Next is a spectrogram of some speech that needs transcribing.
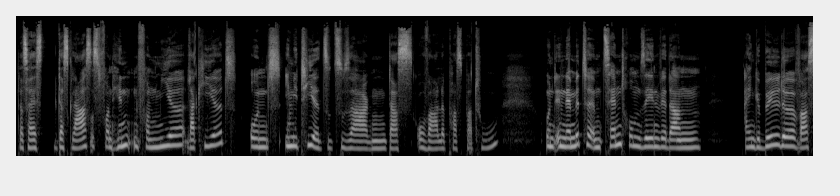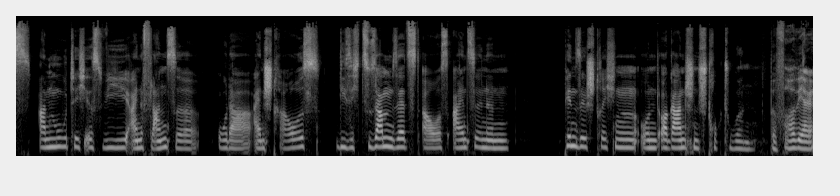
Das heißt, das Glas ist von hinten von mir lackiert und imitiert sozusagen das ovale Passepartout. Und in der Mitte im Zentrum sehen wir dann ein Gebilde, was anmutig ist wie eine Pflanze oder ein Strauß die sich zusammensetzt aus einzelnen Pinselstrichen und organischen Strukturen. Bevor wir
